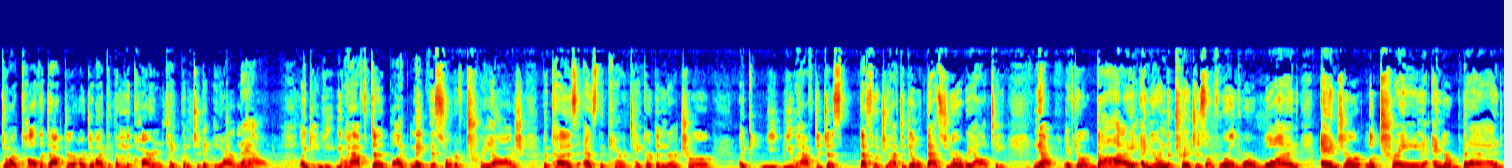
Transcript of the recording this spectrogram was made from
Do I call the doctor or do I get them in the car and take them to the ER now? Like you, you have to like make this sort of triage because as the caretaker, the nurturer, like you have to just that's what you have to deal with. That's your reality. Now, if you're a guy and you're in the trenches of World War One and your latrine and your bed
